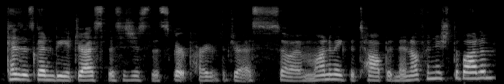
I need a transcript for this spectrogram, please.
because it's going to be a dress. This is just the skirt part of the dress. So I want to make the top and then I'll finish the bottom.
